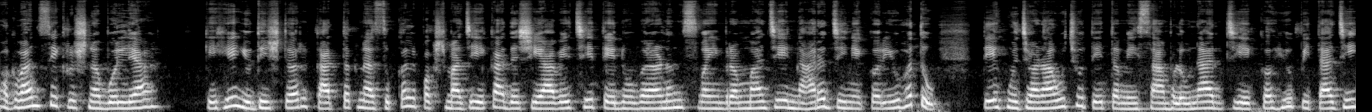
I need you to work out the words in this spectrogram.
ભગવાન શ્રી કૃષ્ણ બોલ્યા કે હે યુધિષ્ઠર, કાતકના શુક્લ પક્ષમાં જે એકાદશી આવે છે તેનું વર્ણન સ્વયં બ્રહ્માજીએ નારદજીને કર્યું હતું. તે હું જણાવું છું, તે તમે સાંભળો. નારદજીએ કહ્યું, પિતાજી,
